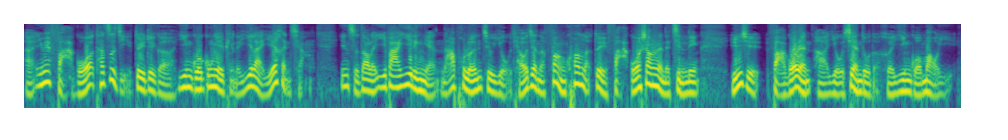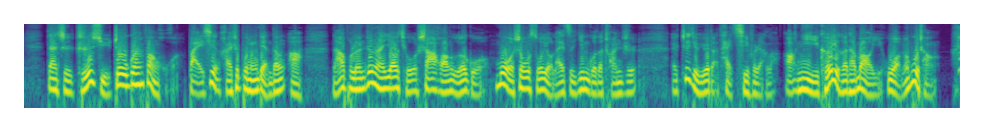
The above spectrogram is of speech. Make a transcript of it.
哎，因为法国他自己对这个英国工业品的依赖也很强，因此到了一八一零年，拿破仑就有条件的放宽了对法国商人的禁令，允许法国人啊有限度的和英国贸易，但是只许州官放火，百姓还是不能点灯啊。拿破仑仍然要求沙皇俄国没收所有来自英国的船只，哎，这就有点太欺负人了啊！你可以和他贸易，我们不成。嘿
